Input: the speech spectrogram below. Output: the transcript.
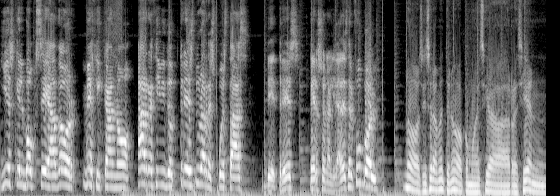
Y es que el boxeador mexicano ha recibido tres duras respuestas de tres personalidades del fútbol. No, sinceramente no, como decía recién.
